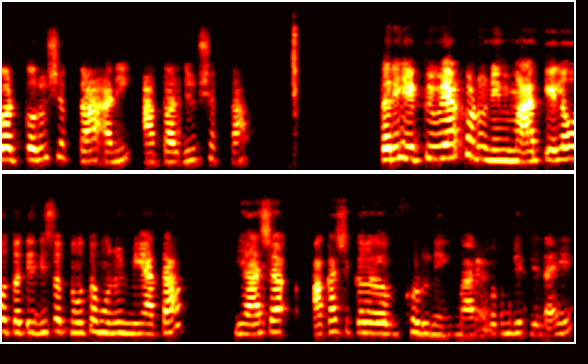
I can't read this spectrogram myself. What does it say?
कट करू शकता आणि आकार देऊ शकता. तर हे पिवळ्या खडूने मी मार्क केलं होतं ते दिसत नव्हतं म्हणून मी आता ह्या अशा आकाशी खडूने मार्क करून घेतलेला आहे.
